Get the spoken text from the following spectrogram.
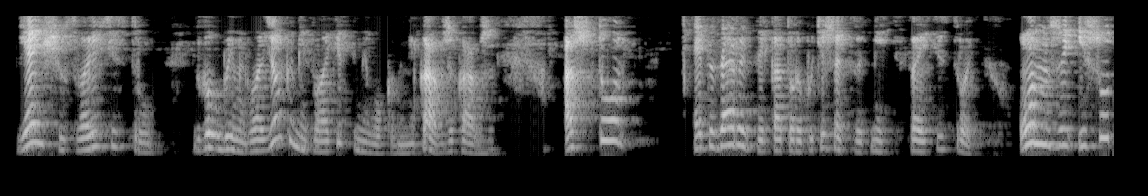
Я ищу свою сестру с голубыми глазенками и золотистыми локонами. Как же, как же. А что это за рыцарь, который путешествует вместе с твоей сестрой? Он же и шут?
